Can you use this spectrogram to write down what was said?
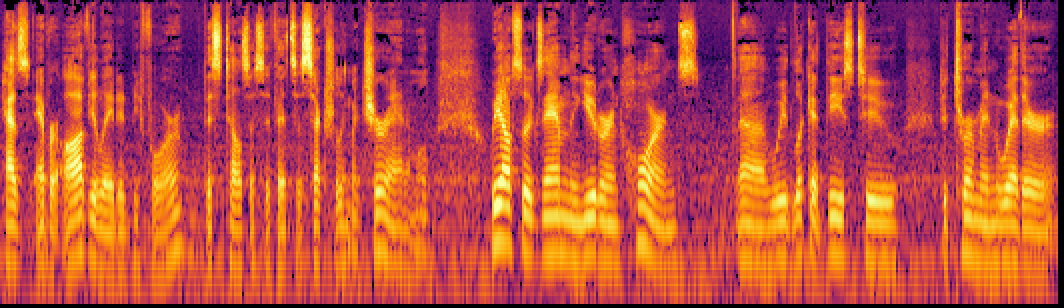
has ever ovulated before. This tells us if it's a sexually mature animal. We also examine the uterine horns. Uh, we look at these to determine whether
